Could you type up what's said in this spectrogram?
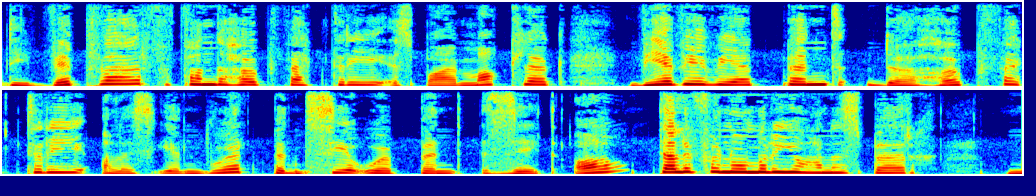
Die webwerf van the Hope Factory is baie maklik www.thehopefactory.co.za. Telefoonnommer Johannesburg 0114790638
